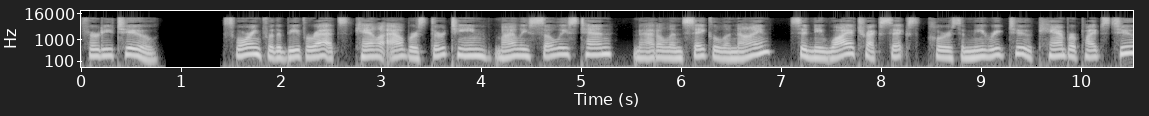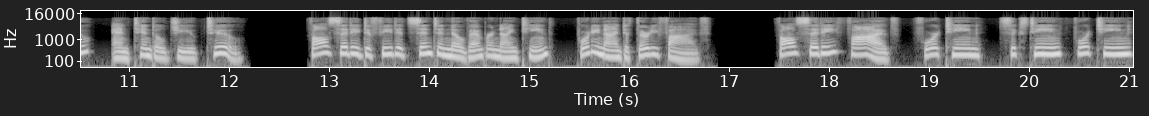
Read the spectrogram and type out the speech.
32. Scoring for the Beaverettes Kayla Albers 13, Miley Solis 10, Madeline Sekula 9, Sydney Wiatrek 6, Clarissa Mirig 2, Camber Pipes 2, and Tyndall Giuk 2. Fall City defeated Sinton November 19, 49 35. Fall City 5, 14, 16, 14,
